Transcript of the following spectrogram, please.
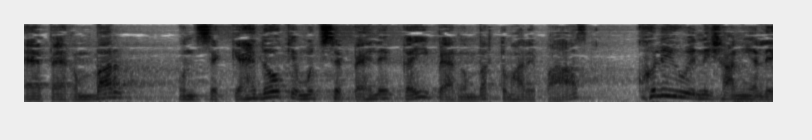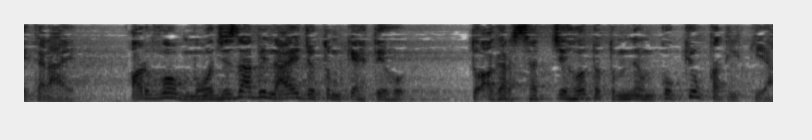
اے پیغمبر، ان سے کہہ دو کہ مجھ سے پہلے کئی پیغمبر تمہارے پاس کھلی ہوئی نشانیاں لے کر آئے، اور وہ موجزہ بھی لائے جو تم کہتے ہو۔ تو اگر سچے ہو تو تم نے ان کو کیوں قتل کیا؟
